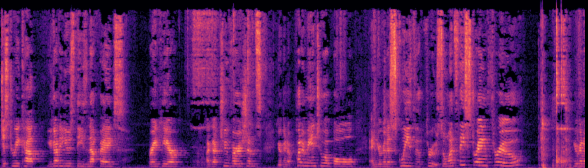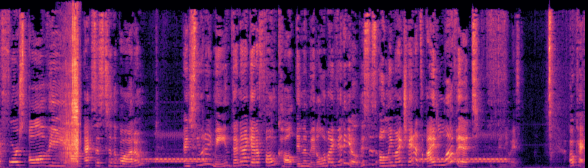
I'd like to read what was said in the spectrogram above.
just to recap, you got to use these nut bags right here I got two versions. You're gonna put them into a bowl and you're gonna squeeze it through. So once they strain through, you're gonna force all the um, excess to the bottom. And see what I mean? Then I get a phone call in the middle of my video. This is only my chance. I love it. Anyways, okay.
